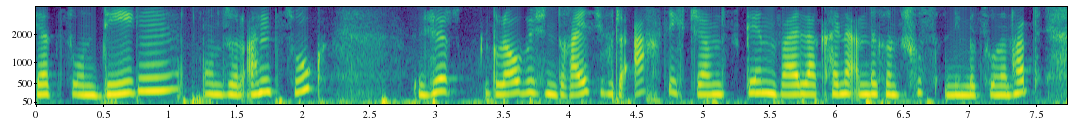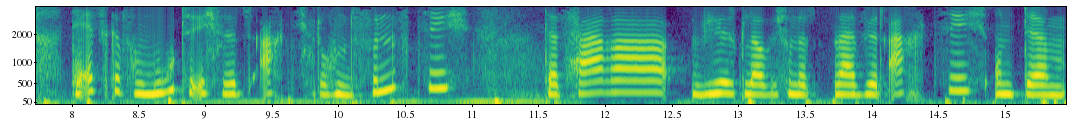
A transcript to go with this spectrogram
Der hat so einen Degen und so einen Anzug wird, glaube ich, ein 30 oder 80 Jumpskin, weil er keine anderen Schussanimationen hat. Der Edgar vermute ich wird 80 oder 150. Der Tara wird, glaube ich, 100, äh, wird 80 und der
